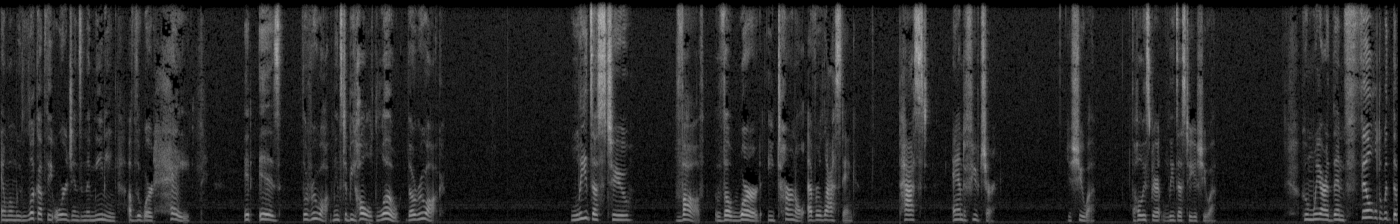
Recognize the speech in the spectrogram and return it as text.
And when we look up the origins and the meaning of the word hey, it is the Ruach, means to behold, lo, the Ruach leads us to Vav, the Word, eternal, everlasting, past and a future. Yeshua. The Holy Spirit leads us to Yeshua, whom we are then filled with the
